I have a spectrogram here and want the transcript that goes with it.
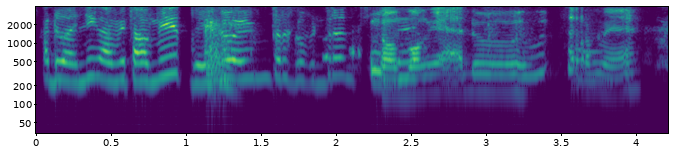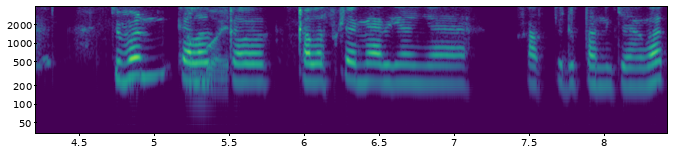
aduh anjing amit amit deh gue ntar gue beneran sih Ngomongnya aduh, serem ya. Cuman kalau Boy. kalau kalau skenario nya Sabtu depan kiamat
